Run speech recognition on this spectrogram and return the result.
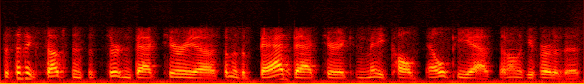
specific substance that certain bacteria, some of the bad bacteria can make called LPS. I don't know if you've heard of this.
